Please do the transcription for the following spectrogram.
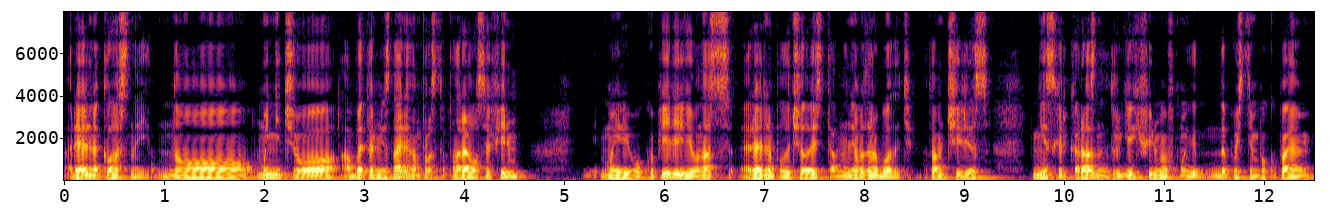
реально классный. Но мы ничего об этом не знали, нам просто понравился фильм, мы его купили, и у нас реально получилось там на нем заработать. Потом через несколько разных других фильмов мы, допустим, покупаем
